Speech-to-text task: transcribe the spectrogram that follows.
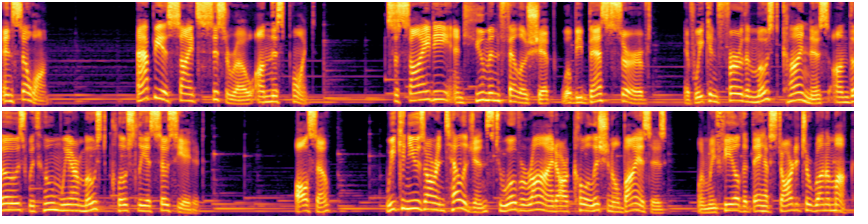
and so on. Appiah cites Cicero on this point. Society and human fellowship will be best served if we confer the most kindness on those with whom we are most closely associated. Also, we can use our intelligence to override our coalitional biases when we feel that they have started to run amok.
